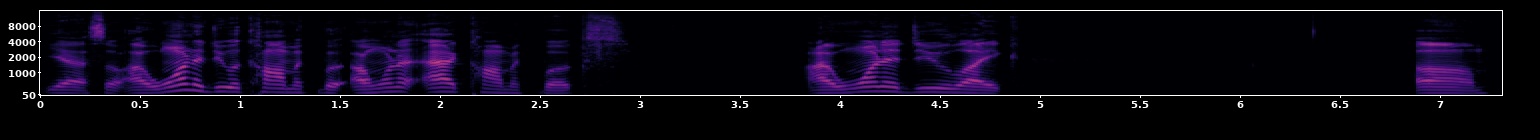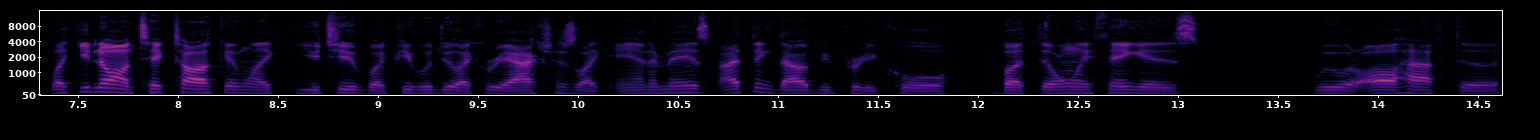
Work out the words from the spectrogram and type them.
Yeah, so I want to do a comic book. I want to add comic books. I want to do like um like you know on TikTok and like YouTube like people do like reactions like animes. I think that would be pretty cool. But the only thing is we would all have to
